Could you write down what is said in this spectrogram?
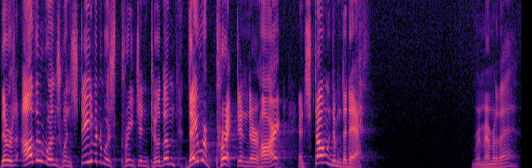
There was other ones when Stephen was preaching to them, they were pricked in their heart and stoned him to death. Remember that?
